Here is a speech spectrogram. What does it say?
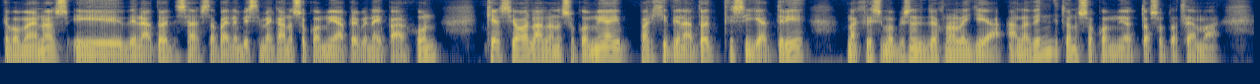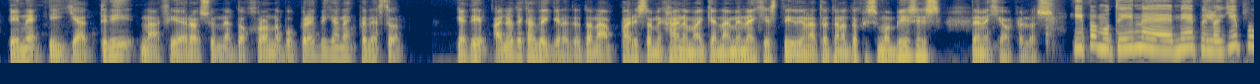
Επομένως, οι δυνατότητες στα πανεπιστημιακά νοσοκομεία πρέπει να υπάρχουν και σε όλα άλλα νοσοκομεία υπάρχει δυνατότητα οι γιατροί να χρησιμοποιήσουν την τεχνολογία. Αλλά δεν είναι το νοσοκομείο τόσο το θέμα. Είναι οι γιατροί να αφιερώσουν το χρόνο που πρέπει για να εκπαιδευτούν. Γιατί αλλιώτικα δεν γίνεται. Το να πάρεις το μηχάνημα και να μην έχεις τη δυνατότητα να το χρησιμοποιήσεις δεν έχει όφελος. Είπαμε ότι είναι μια επιλογή που,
